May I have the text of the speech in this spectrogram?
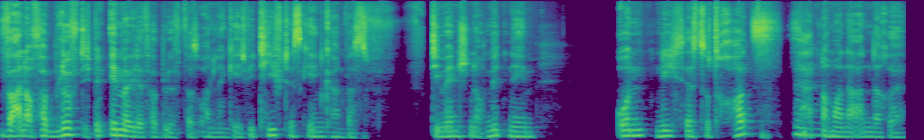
waren auch verblüfft. Ich bin immer wieder verblüfft, was online geht, wie tief das gehen kann, was die Menschen auch mitnehmen. Und nichtsdestotrotz, es mhm. hat nochmal eine andere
